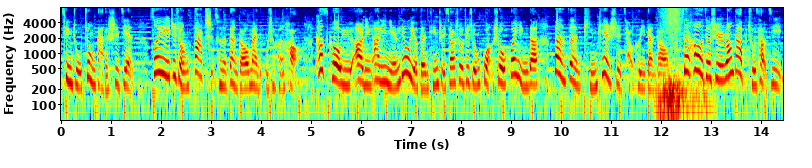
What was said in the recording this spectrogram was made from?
庆祝重大的事件，所以这种大尺寸的蛋糕卖得不是很好。Costco 于2020年6月份停止销售这种广受欢迎的半份平片式巧克力蛋糕。最后就是 Roundup 除草剂。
